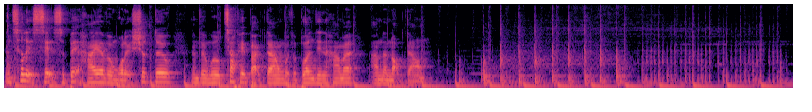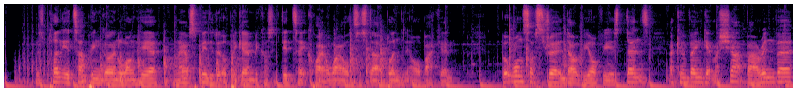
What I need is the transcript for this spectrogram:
until it sits a bit higher than what it should do and then we'll tap it back down with a blending hammer and a knockdown. There's plenty of tapping going along here and I have speeded it up again because it did take quite a while to start blending it all back in. But once I've straightened out the obvious dents, I can then get my sharp bar in there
